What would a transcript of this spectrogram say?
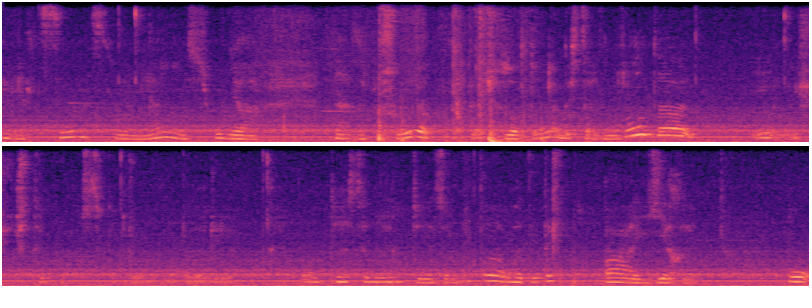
Привет, всем с вами я. Я запишу я короче, золото. У меня 201 золото и еще 4 бонуса, которые мне подарили. Вот 201 золото я заработала. Вот и так поехали. Ну,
